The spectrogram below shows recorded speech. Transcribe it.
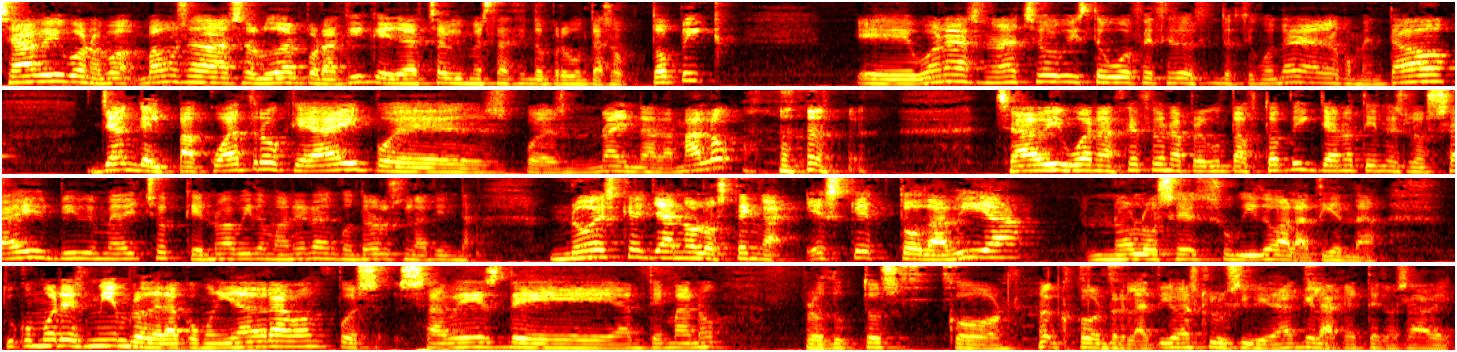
Xavi, bueno, vamos a saludar por aquí, que ya Xavi me está haciendo preguntas off topic. Eh, buenas, Nacho, ¿viste UFC 250? Ya lo he comentado. Jungle Pack 4 que hay, pues, pues no hay nada malo. Xavi, buena jefe, una pregunta off topic. Ya no tienes los sites. Vivi me ha dicho que no ha habido manera de encontrarlos en la tienda. No es que ya no los tenga, es que todavía no los he subido a la tienda. Tú como eres miembro de la comunidad Dragon, pues sabes de antemano productos con, con relativa exclusividad que la gente no sabe.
